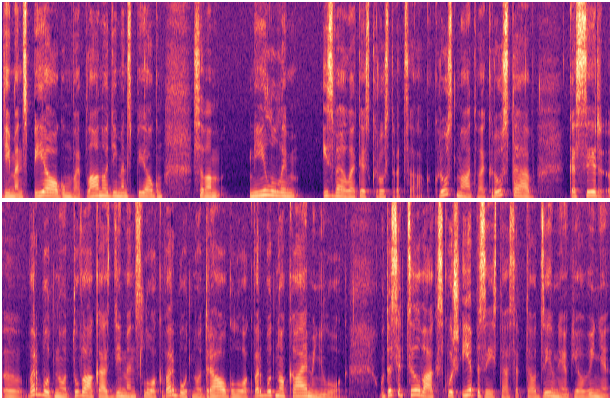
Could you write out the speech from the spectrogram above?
ģimenes pieaugumu vai plāno ģimenes pieaugumu, savam mīlulim izvēlēties krustvecāku, krustmātu vai krustēvu, kas ir uh, varbūt no tuvākās ģimenes loka, varbūt no draugu loka, varbūt no kaimiņu loka. Un tas ir cilvēks, kurš iepazīstās ar tavu dzīvnieku jau viņa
